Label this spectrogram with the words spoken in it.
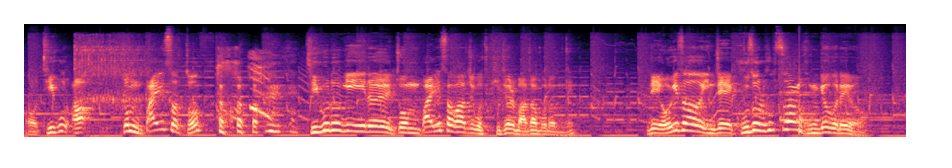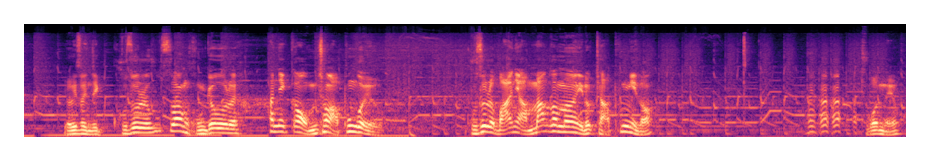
어, 뒤구 아 좀 빨리 썼죠? 뒤구르기를 좀 빨리 써가지고 기절 맞아버렸네. 근데 여기서 이제 구슬 흡수한 공격을 해요. 여기서 이제 구슬을 흡수한 공격을 하니까 엄청 아픈 거예요. 구슬을 많이 안 막으면 이렇게 아픕니다 죽었네요.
